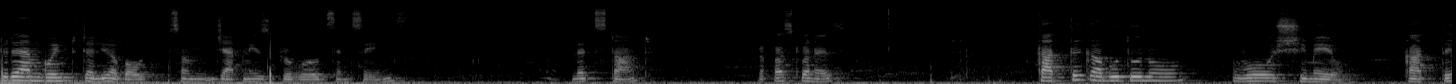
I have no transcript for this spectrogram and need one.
Today I am going to tell you about some Japanese proverbs and sayings. Let's start. The first one is Katte kabuto no wo shimeyo. Katte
